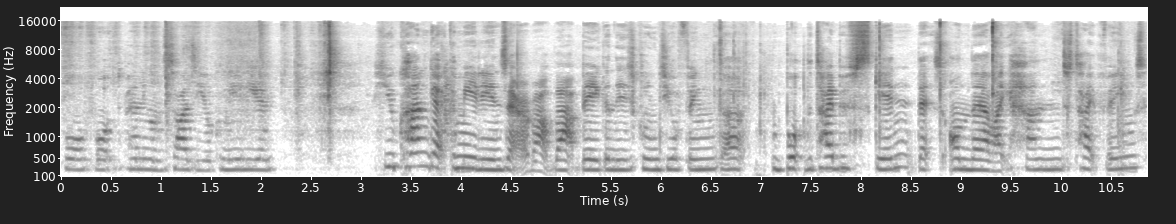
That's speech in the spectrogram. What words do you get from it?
four foot depending on the size of your chameleon. You can get chameleons that are about that big and they just cling to your finger, but the type of skin that's on their like hand type things,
